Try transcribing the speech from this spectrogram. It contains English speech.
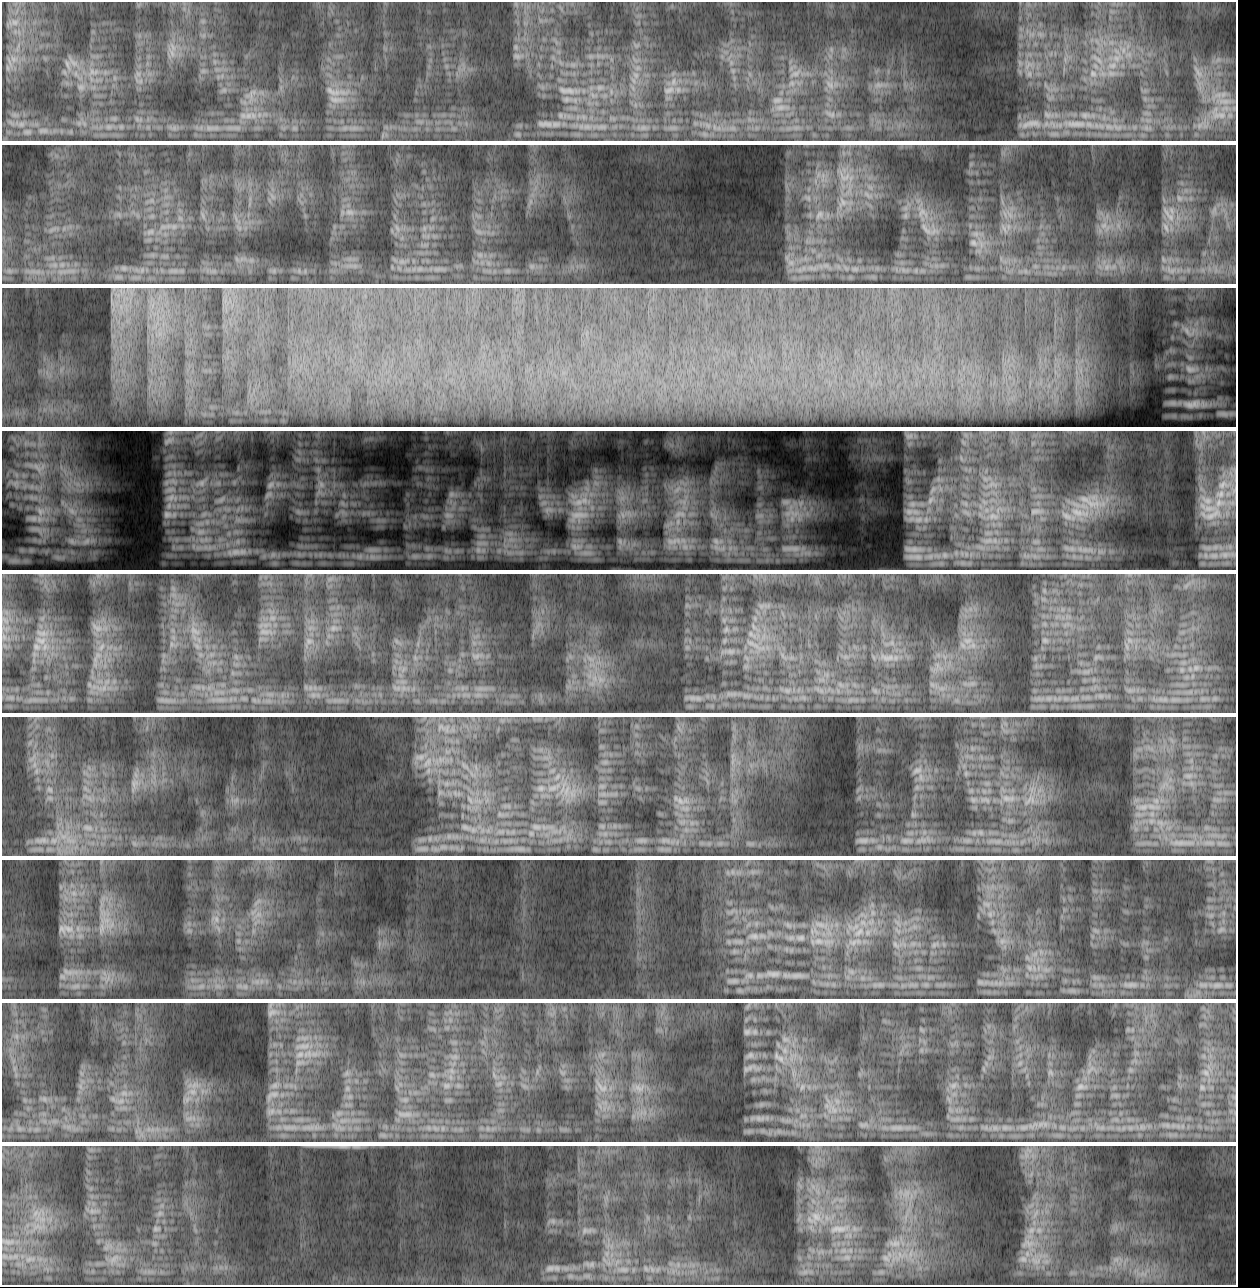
Thank you for your endless dedication and your love for this town and the people living in it. You truly are a one-of-a-kind person, and we have been honored to have you serving us. It is something that I know you don't get to hear often from those who do not understand the dedication you've put in, so I wanted to tell you thank you. I want to thank you for your, not 31 years of service, but 34 years of service. So thank you for- For those who do not know, my father was recently removed from the Bridgeville Volunteer Fire Department by fellow members. The reason of action occurred during a grant request when an error was made in typing in the proper email address on the state's behalf. This is a grant that would help benefit our department. When an email is typed in wrong, even, I would appreciate if you don't fret, thank you. Even by one letter, messages will not be received. This was voiced to the other members, uh, and it was then fixed, and information was sent over. Members of our current fire department were seen accosting citizens of this community in a local restaurant, Eden Park, on May 4th, 2019, after this year's Cash Bash. They were being accosted only because they knew and were in relation with my father. They were also my family. This is a public facility, and I ask why? Why did you do this?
